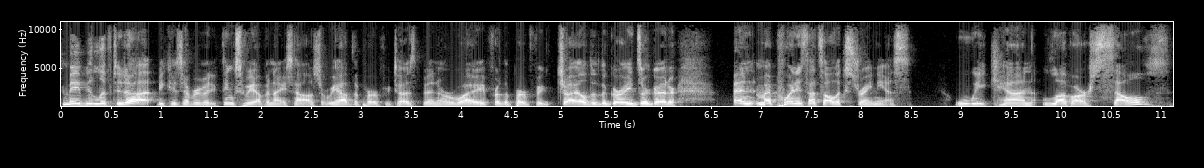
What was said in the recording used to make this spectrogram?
maybe lifted up because everybody thinks we have a nice house, or we have the perfect husband or wife, or the perfect child, or the grades are good. Or, and my point is, that's all extraneous. We can love ourselves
